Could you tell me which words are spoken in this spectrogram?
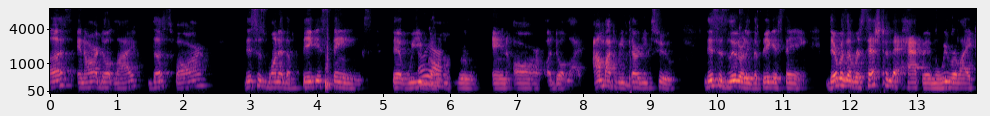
us in our adult life thus far, this is one of the biggest things that we've oh, yeah. gone through in our adult life. I'm about to be 32. This is literally the biggest thing. There was a recession that happened when we were like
